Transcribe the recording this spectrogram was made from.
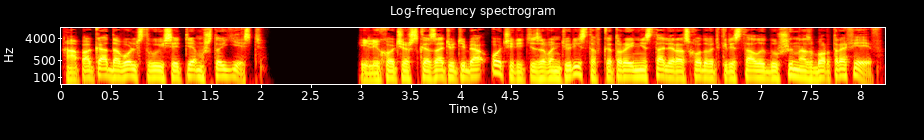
А пока довольствуйся тем, что есть. Или хочешь сказать, у тебя очередь из авантюристов, которые не стали расходовать кристаллы души на сбор трофеев?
